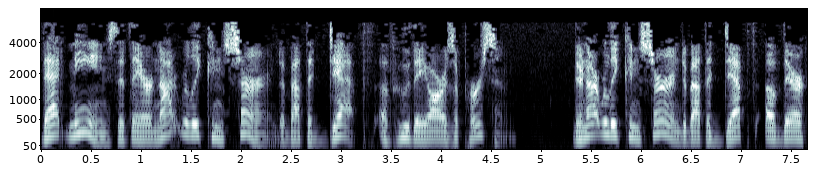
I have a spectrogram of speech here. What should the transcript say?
that means that they are not really concerned about the depth of who they are as a person. They're not really concerned about the depth of their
